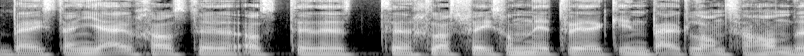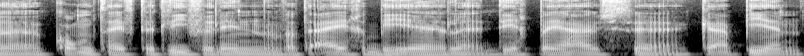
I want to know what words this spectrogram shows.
bij staan juichen als, de, als de, het glasvezelnetwerk in buitenlandse handen komt. Heeft het liever in wat eigen beheer dicht bij huis, KPN.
